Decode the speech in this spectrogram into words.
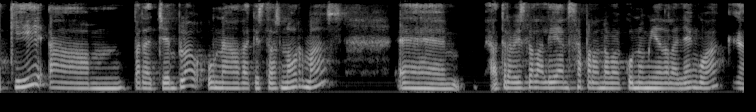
aquí, eh, per exemple, una d'aquestes normes eh, a través de l'Aliança per la Nova Economia de la Llengua que,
